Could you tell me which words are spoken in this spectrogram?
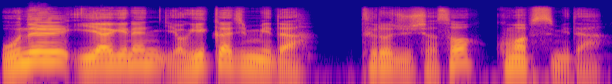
오늘 이야기는 여기까지입니다. 들어주셔서 고맙습니다.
